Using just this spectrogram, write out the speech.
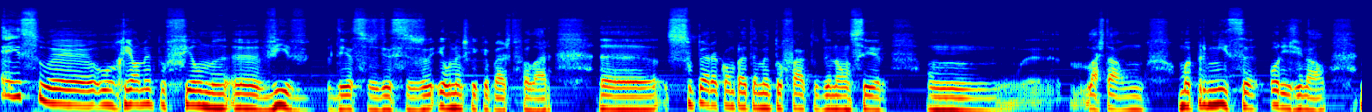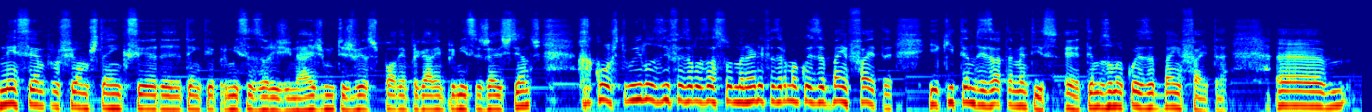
É isso, é, o, realmente o filme uh, vive desses, desses elementos que acabaste de falar. Uh, supera completamente o facto de não ser um. Uh, lá está, um, uma premissa original. Nem sempre os filmes têm que, ser, têm que ter premissas originais, muitas vezes podem pegar em premissas já existentes, reconstruí-las e fazê-las à sua maneira e fazer uma coisa bem feita. E aqui temos exatamente isso: é, temos uma coisa bem feita. Uh,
